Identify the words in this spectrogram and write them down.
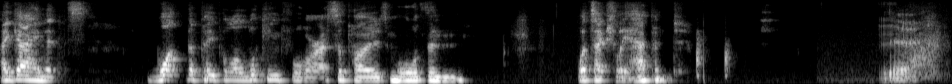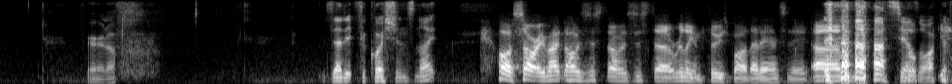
again, it's what the people are looking for, I suppose, more than what's actually happened. Yeah. Fair enough. Is that it for questions, Nate? Oh, sorry, mate. I was just I was just uh, really enthused by that answer there. Um, Sounds look- like it.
